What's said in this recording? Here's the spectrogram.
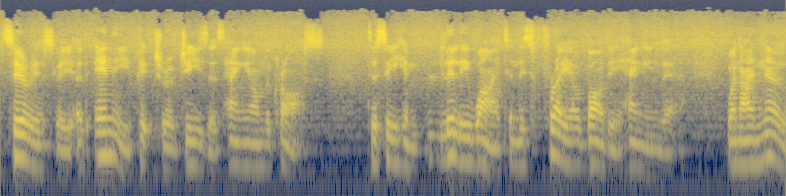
seriously at any picture of Jesus hanging on the cross to see him lily white and this frail body hanging there, when I know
